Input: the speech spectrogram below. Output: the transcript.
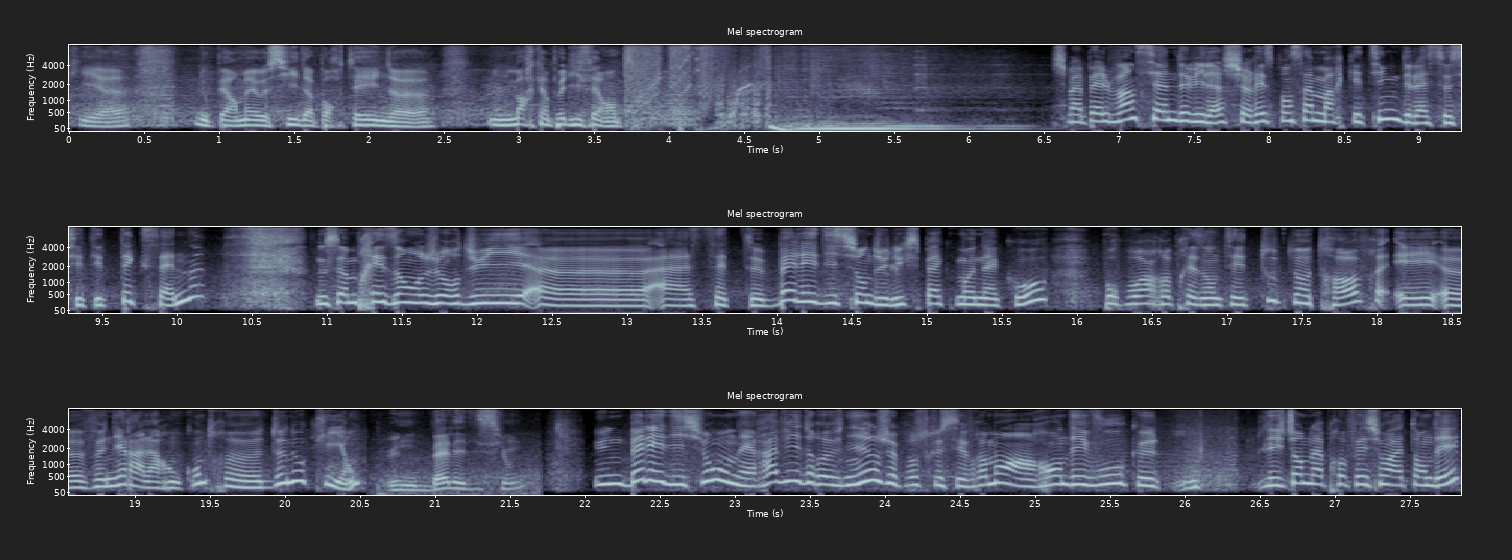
qui nous permet aussi d'apporter une marque un peu différente. Je m'appelle Vinciane de Villers, je suis responsable marketing de la société Texen. Nous sommes présents aujourd'hui euh, à cette belle édition du Luxpack Monaco pour pouvoir représenter toute notre offre et euh, venir à la rencontre euh, de nos clients. Une belle édition Une belle édition, on est ravis de revenir. Je pense que c'est vraiment un rendez-vous que les gens de la profession attendaient.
